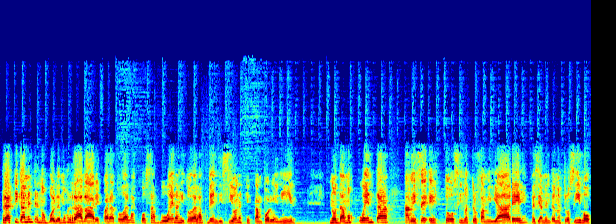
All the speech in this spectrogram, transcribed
prácticamente nos volvemos radares para todas las cosas buenas y todas las bendiciones que están por venir. Nos damos cuenta a veces esto, si nuestros familiares, especialmente nuestros hijos,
